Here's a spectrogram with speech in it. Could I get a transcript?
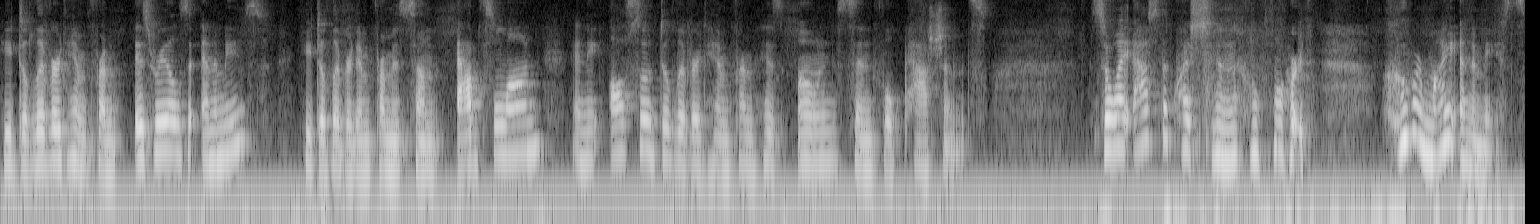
he delivered him from Israel's enemies, he delivered him from his son Absalom, and he also delivered him from his own sinful passions. So I asked the question, Lord, who are my enemies?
